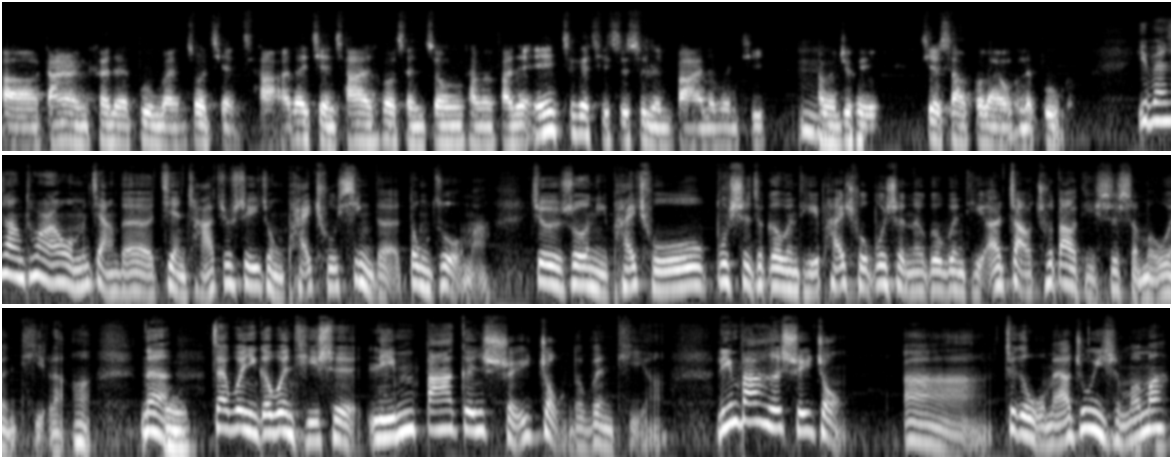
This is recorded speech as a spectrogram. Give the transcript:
呃，感染科的部门做检查，在检查的过程中，他们发现，哎，这个其实是淋巴癌的问题，他们就会介绍过来我们的部门。一般上，通常我们讲的检查就是一种排除性的动作嘛，就是说你排除不是这个问题，排除不是那个问题，而找出到底是什么问题了啊？那再问一个问题是淋巴跟水肿的问题啊，淋巴和水肿啊，这个我们要注意什么吗？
